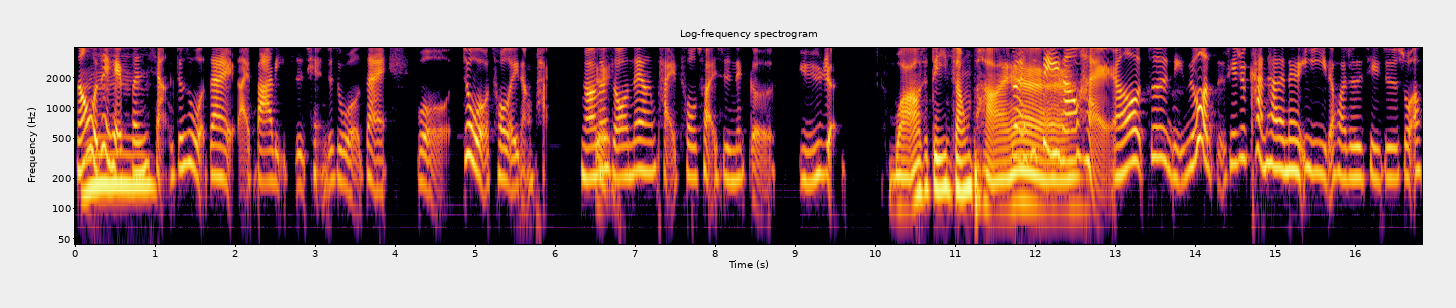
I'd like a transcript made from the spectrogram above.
然后我这里可以分享，嗯、就是我在来巴黎之前，就是我在我就我抽了一张牌。然后那时候那张牌抽出来是那个愚人，哇，是第一张牌，对，是第一张牌。然后就是你如果仔细去看它的那个意义的话，就是其实就是说，哦，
